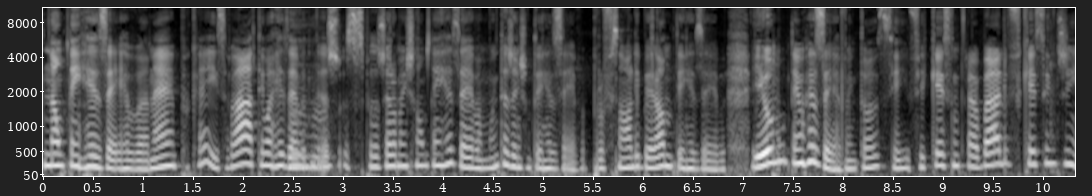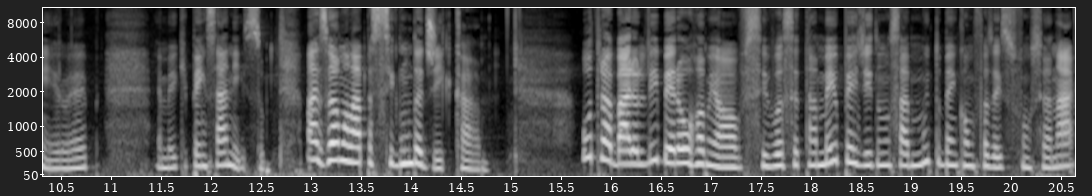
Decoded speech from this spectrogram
não tem reserva, né? Porque é isso. Ah, tem uma reserva. Uhum. As, as, pessoas geralmente não têm reserva. Muita gente não tem reserva. Profissional liberal não tem reserva. Eu não tenho reserva. Então, assim, fiquei sem trabalho e fiquei sem dinheiro. É, é meio que pensar nisso. Mas vamos lá para a segunda dica. O trabalho liberou o home office, você está meio perdido, não sabe muito bem como fazer isso funcionar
